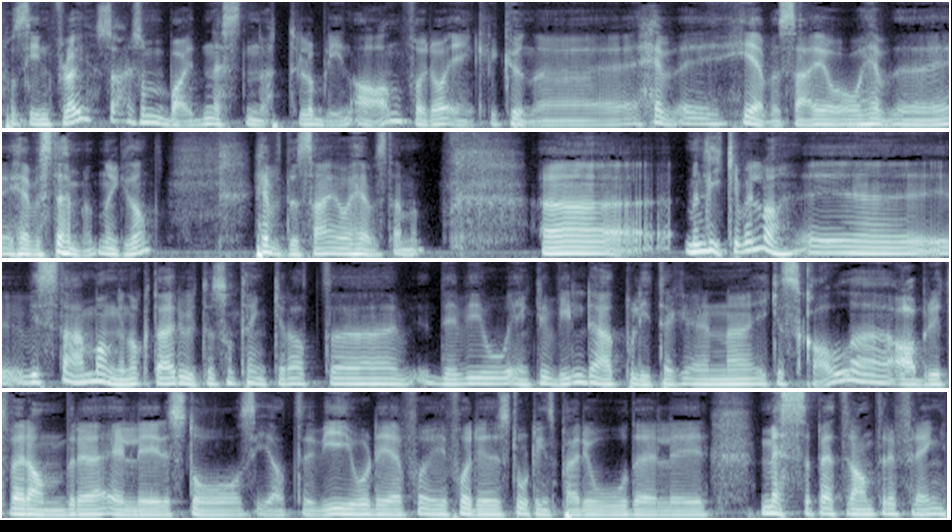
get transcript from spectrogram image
på sin fløy, så er det som Biden nesten nødt til å bli en annen for å egentlig kunne heve, heve seg og heve, heve stemmen. ikke sant? Hevde seg og heve stemmen. Eh, men likevel, da. Eh, hvis det er mange nok der ute som tenker at eh, det vi jo egentlig vil, det er at politikerne ikke skal avbryte hverandre eller stå og si at vi gjorde det i forrige stortingsperiode, eller messe på et eller annet refreng.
